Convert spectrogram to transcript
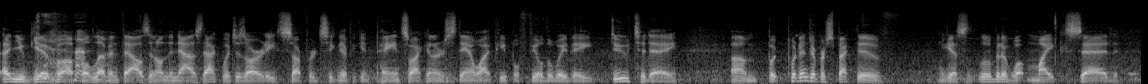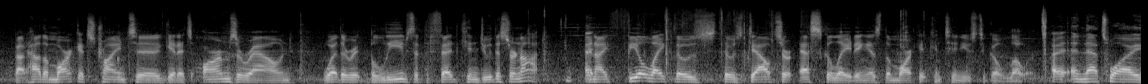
And you give up 11,000 on the NASDAQ, which has already suffered significant pain. So I can understand why people feel the way they do today. Um, but put into perspective, I guess, a little bit of what Mike said about how the market's trying to get its arms around whether it believes that the Fed can do this or not. And I feel like those those doubts are escalating as the market continues to go lower. And that's why,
